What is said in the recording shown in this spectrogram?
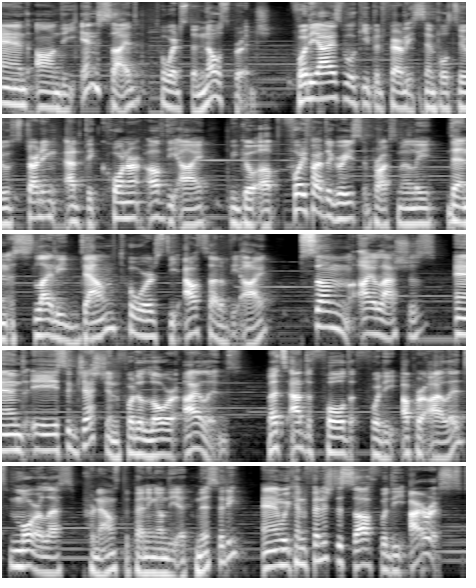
and on the inside towards the nose bridge. For the eyes, we'll keep it fairly simple too. Starting at the corner of the eye, we go up 45 degrees approximately, then slightly down towards the outside of the eye, some eyelashes, and a suggestion for the lower eyelids. Let's add the fold for the upper eyelid, more or less pronounced depending on the ethnicity. And we can finish this off with the iris.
